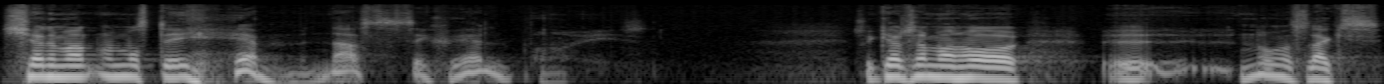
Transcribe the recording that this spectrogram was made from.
känner man att man måste hämnas sig själv på något vis? Så kanske man har eh, någon slags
